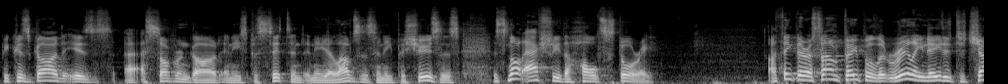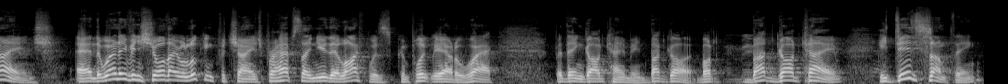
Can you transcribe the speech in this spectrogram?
because God is a sovereign God and He's persistent and He loves us and He pursues us, it's not actually the whole story. I think there are some people that really needed to change and they weren't even sure they were looking for change. Perhaps they knew their life was completely out of whack. But then God came in. But God. But, but God came. He did something.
